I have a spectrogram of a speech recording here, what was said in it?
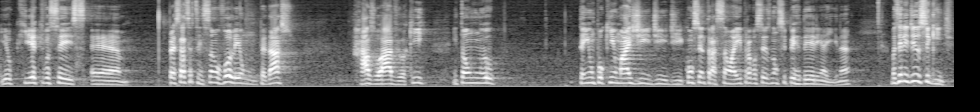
E eu queria que vocês é, prestassem atenção, eu vou ler um pedaço razoável aqui, então eu tenho um pouquinho mais de, de, de concentração aí para vocês não se perderem aí, né? Mas ele diz o seguinte:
